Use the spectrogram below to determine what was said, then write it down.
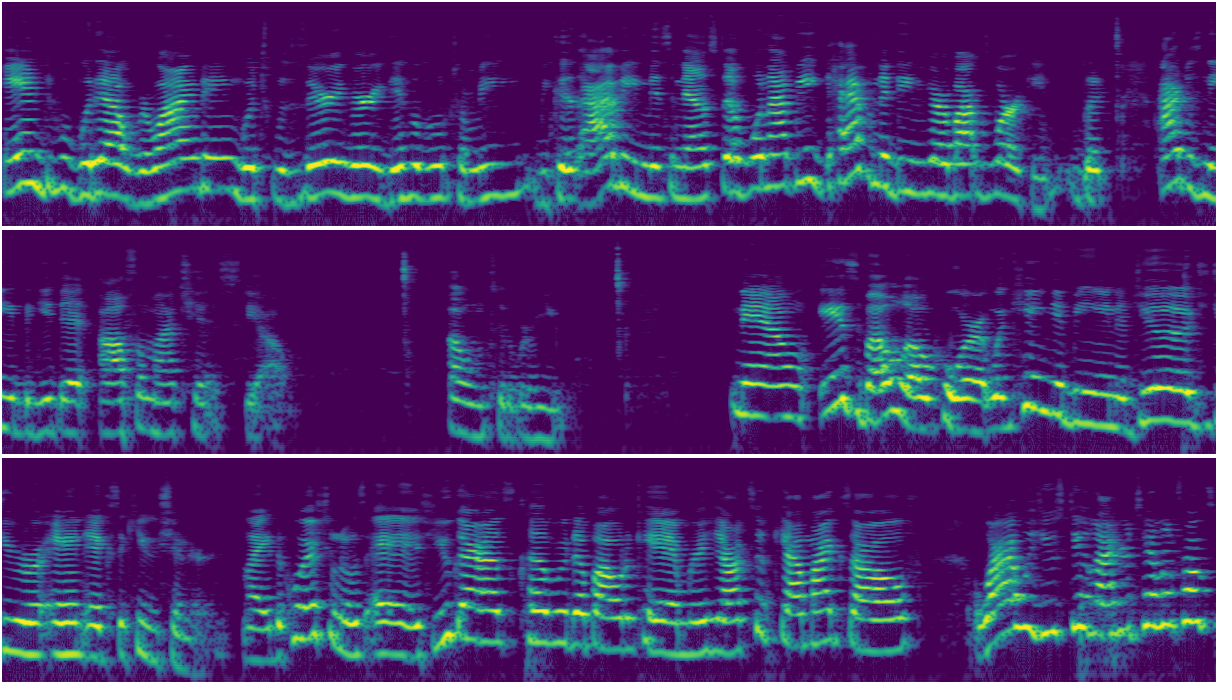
and do it without rewinding, which was very, very difficult for me because I be missing out stuff when I be having the DVR box working. But I just needed to get that off of my chest, y'all. On to the review. Now, it's Bolo court with Kenya being a judge, juror, and executioner. Like, the question was asked, you guys covered up all the cameras. Y'all took y'all mics off. Why was you still out here telling folks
